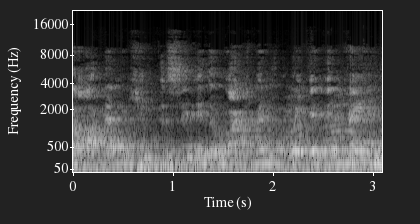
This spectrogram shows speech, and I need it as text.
God doesn't keep the city, the watchman waketh in vain.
